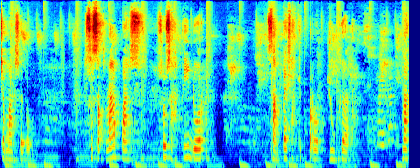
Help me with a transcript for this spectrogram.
cemas itu. Sesak napas susah tidur sampai sakit perut juga. Nah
